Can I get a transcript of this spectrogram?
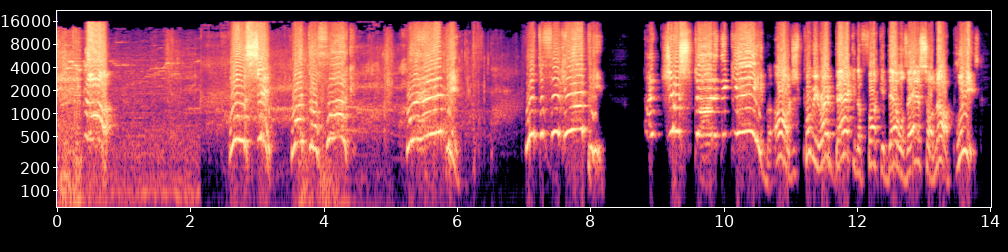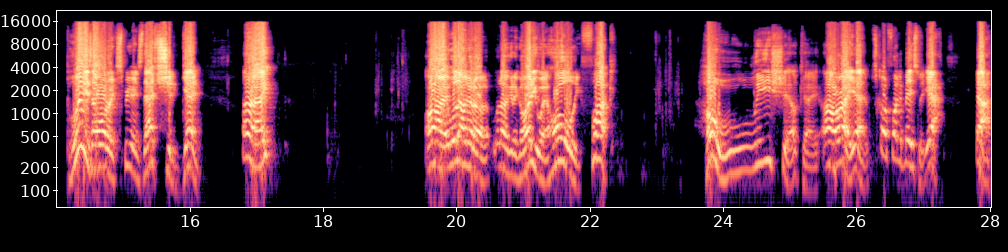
Ah! Oh shit! What the fuck? What happened? What the fuck happened? Just started the game! oh, just put me right back in the fucking devil's asshole. No, please, please, I want to experience that shit again. All right, all right, we're not gonna we're not gonna go anywhere. Holy fuck. Holy shit. Okay. All right. Yeah. Let's go to fucking basement. Yeah. Yeah.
